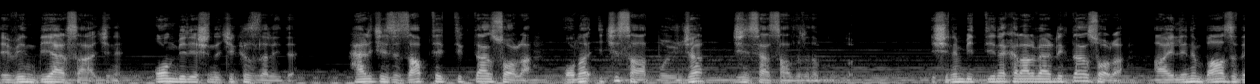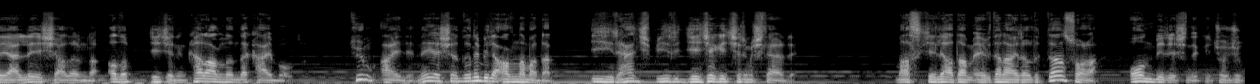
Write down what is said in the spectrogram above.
evin diğer sakini, 11 yaşındaki kızlarıydı. Herkesi zapt ettikten sonra ona 2 saat boyunca cinsel saldırıda bulundu. İşinin bittiğine karar verdikten sonra ailenin bazı değerli eşyalarını alıp gecenin karanlığında kayboldu. Tüm aile ne yaşadığını bile anlamadan iğrenç bir gece geçirmişlerdi. Maskeli adam evden ayrıldıktan sonra 11 yaşındaki çocuk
